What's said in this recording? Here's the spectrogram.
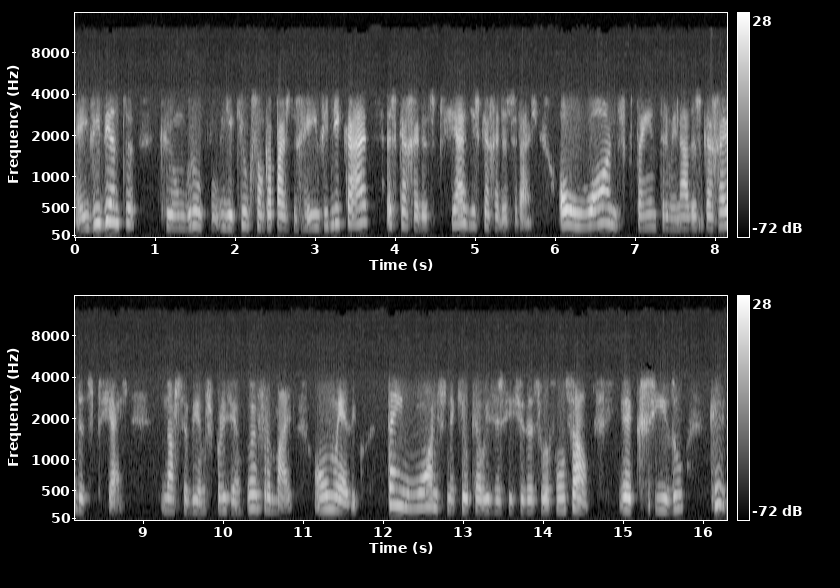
É evidente que um grupo e aquilo que são capazes de reivindicar as carreiras especiais e as carreiras gerais, ou o ONUS que tem determinadas carreiras especiais. Nós sabemos, por exemplo, um enfermeiro ou um médico tem um ONUS naquilo que é o exercício da sua função é crescido, que,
